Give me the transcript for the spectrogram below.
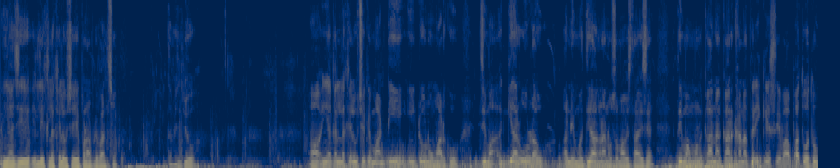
અહીંયા જે લેખ લખેલો છે એ પણ આપણે વાંચશું. તમે જુઓ. અહીંયા કાંઈ લખેલું છે કે માટી ઈંટોનું માળખું, જેમાં અગિયાર ઓરડાઓ અને મધ્ય આંગણાનો સમાવેશ થાય છે. તેમાં મણકાના કારખાના તરીકે સેવા અપાતું હતું.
